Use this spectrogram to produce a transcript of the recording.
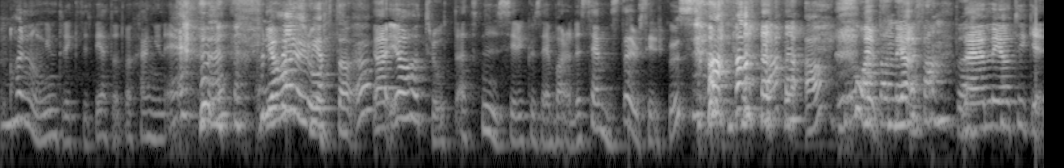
Jag har nog inte riktigt vetat vad genren är. För Jag har jag trott- veta. Ja. Ja, jag har trott att nycirkus är bara det sämsta ur cirkus. Gråtande elefanter. Nej, men jag tycker...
